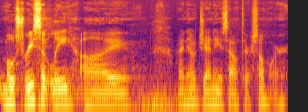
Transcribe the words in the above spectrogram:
most recently, I, I know Jenny is out there somewhere.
